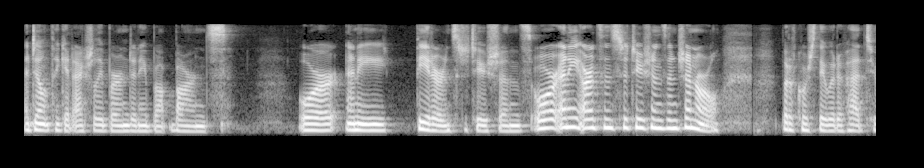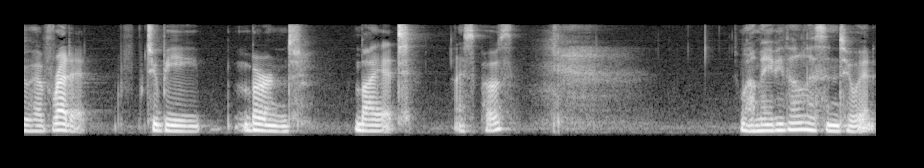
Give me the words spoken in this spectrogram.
I don't think it actually burned any barns or any theater institutions or any arts institutions in general. But of course, they would have had to have read it to be burned by it, I suppose. Well, maybe they'll listen to it.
